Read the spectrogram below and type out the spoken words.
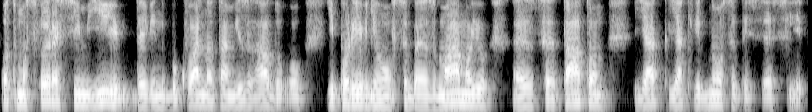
атмосфера сім'ї, де він буквально там і згадував, і порівнював себе з мамою, е, з татом, як як відноситися слід.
